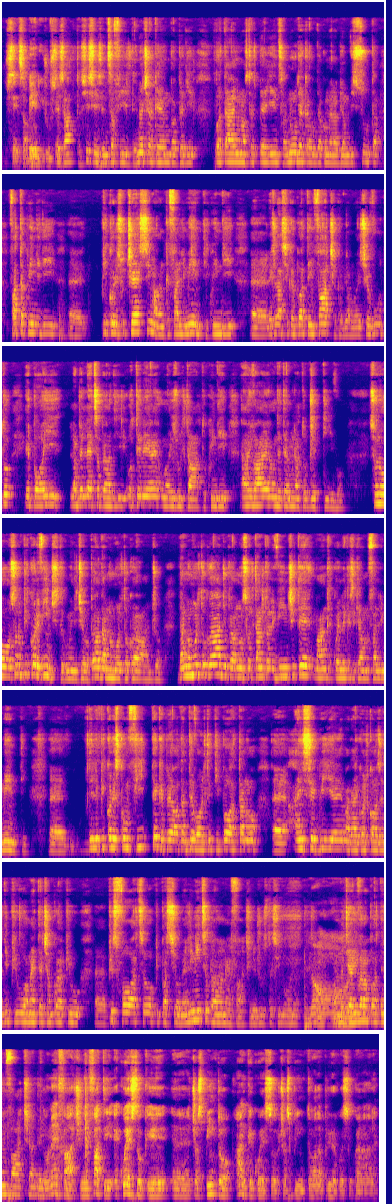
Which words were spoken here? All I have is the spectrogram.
senza veli, giusto? Esatto, sì sì, senza filtri. Noi cercheremo proprio di portare la nostra esperienza nuda e cruda come l'abbiamo vissuta, fatta quindi di eh, piccoli successi ma anche fallimenti, quindi eh, le classiche porte in faccia che abbiamo ricevuto e poi la bellezza però di ottenere un risultato, quindi arrivare a un determinato obiettivo. Sono, sono piccole vincite, come dicevo, però danno molto coraggio. Danno molto coraggio però non soltanto le vincite, ma anche quelle che si chiamano fallimenti. Eh, delle piccole sconfitte che però tante volte ti portano eh, a inseguire magari qualcosa di più, a metterci ancora più, eh, più sforzo, più passione. All'inizio però non è facile, giusto Simone? No, Quando ti arriva la porta in faccia. devi- non è facile, infatti è questo che eh, ci ha spinto, anche questo ci ha spinto ad aprire questo canale,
